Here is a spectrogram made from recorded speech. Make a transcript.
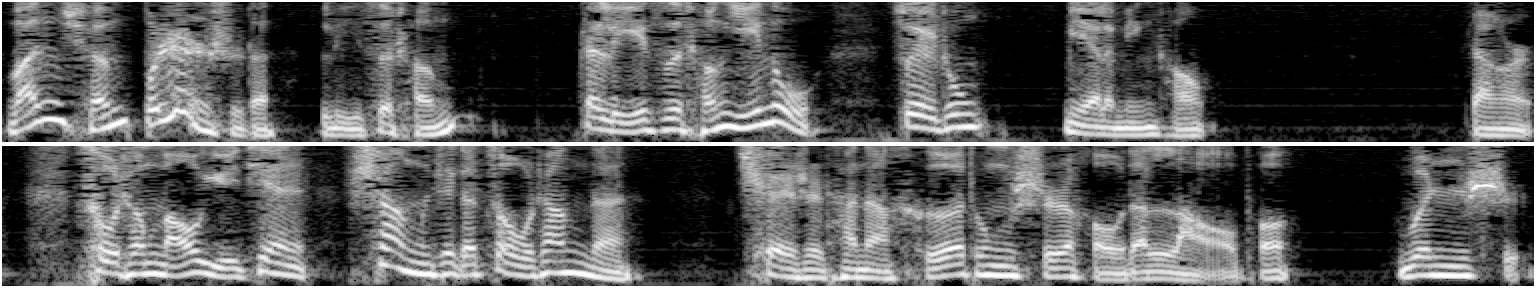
完全不认识的李自成，这李自成一怒，最终灭了明朝。然而，促成毛羽建上这个奏章的，却是他那河东狮吼的老婆温氏。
